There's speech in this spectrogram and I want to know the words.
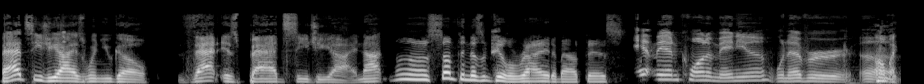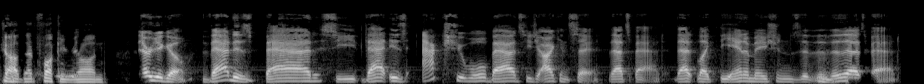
bad CGI is when you go that is bad CGI, not oh, something doesn't feel right about this. Ant Man Quantumania. Whenever uh, oh my god, that fucking run. There you go. That is bad. See, that is actual bad CGI. I can say that's bad. That like the animations, Hmm. that's bad.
